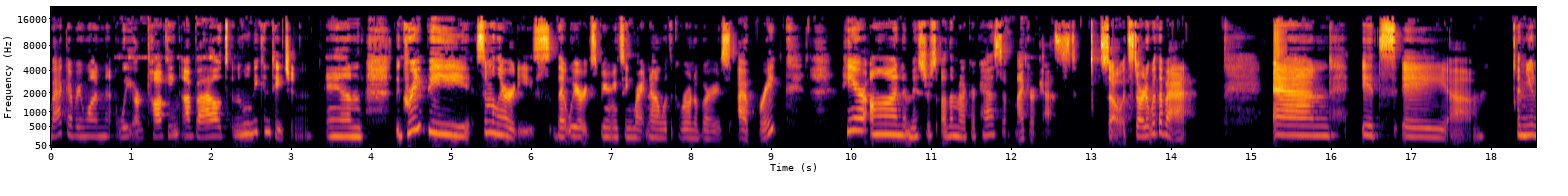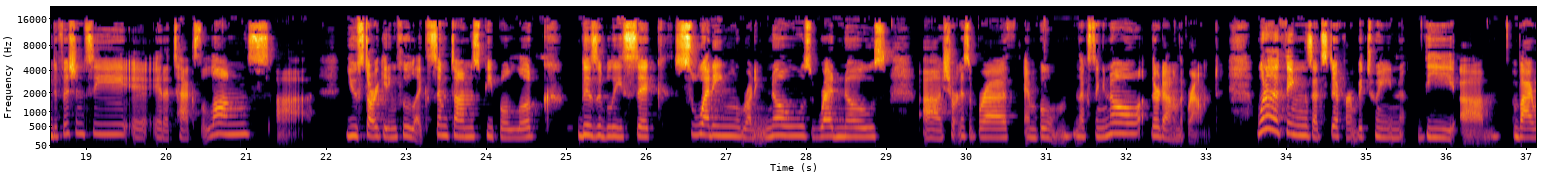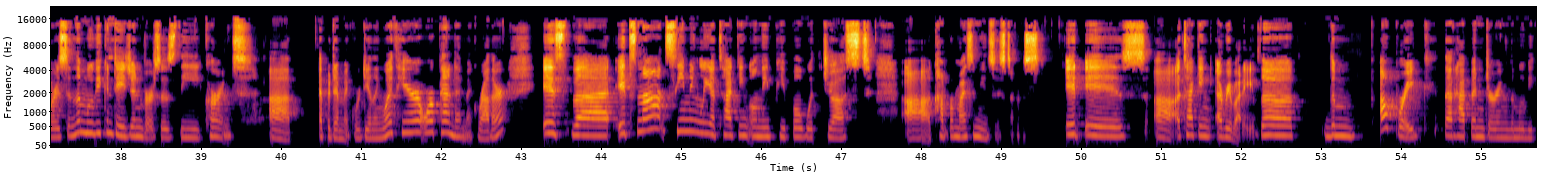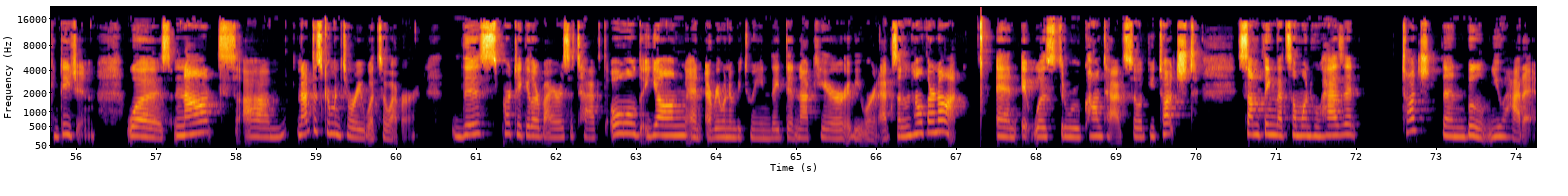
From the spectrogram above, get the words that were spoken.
back, everyone. We are talking about the movie Contagion and the creepy similarities that we are experiencing right now with the coronavirus outbreak here on Mistress of the Microcast of Microcast. So it started with a bat, and it's a um, immune deficiency. It, it, attacks the lungs. Uh, you start getting flu-like symptoms. People look visibly sick, sweating, running nose, red nose, uh, shortness of breath, and boom, next thing you know, they're down on the ground. One of the things that's different between the um, virus in the movie Contagion versus the current uh, epidemic we're dealing with here, or pandemic rather, is that it's not seemingly attacking only people with just uh, compromised immune systems. It is uh, attacking everybody. The the outbreak that happened during the movie Contagion was not um, not discriminatory whatsoever. This particular virus attacked old, young, and everyone in between. They did not care if you were in excellent health or not, and it was through contact. So if you touched something that someone who has it touched, then boom, you had it.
